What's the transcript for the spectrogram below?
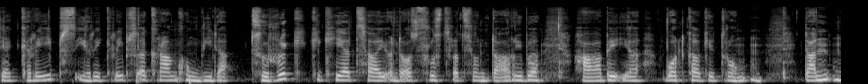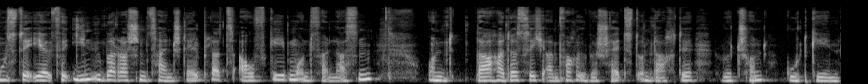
der Krebs, ihre Krebserkrankung wieder zurückgekehrt sei und aus Frustration darüber habe er Wodka getrunken. Dann musste er für ihn überraschend seinen Stellplatz aufgeben und verlassen. Und da hat er sich einfach überschätzt und dachte, wird schon gut gehen.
